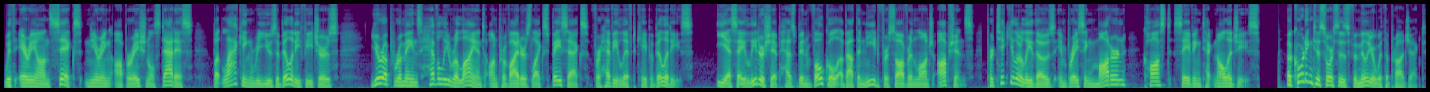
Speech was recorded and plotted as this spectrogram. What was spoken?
with Ariane 6 nearing operational status but lacking reusability features, Europe remains heavily reliant on providers like SpaceX for heavy lift capabilities. ESA leadership has been vocal about the need for sovereign launch options, particularly those embracing modern, cost-saving technologies. According to sources familiar with the project,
